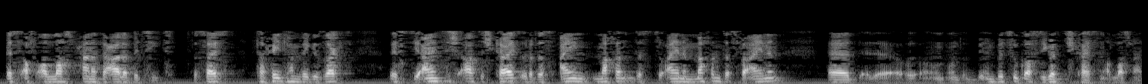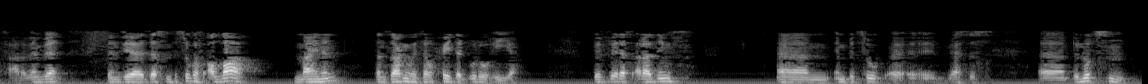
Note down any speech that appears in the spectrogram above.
es auf Allah subhanahu wa bezieht. Das heißt, Tawhid haben wir gesagt, ist die Einzigartigkeit oder das Einmachen, das zu einem machen, das Vereinen äh, und, in Bezug auf die Göttlichkeit von Allah subhanahu wa. Wenn wir, wenn wir das in Bezug auf Allah meinen, dann sagen wir Tawhid al-Uluhiyya. Wenn wir das allerdings ähm, in Bezug, äh, was ist, äh, benutzen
